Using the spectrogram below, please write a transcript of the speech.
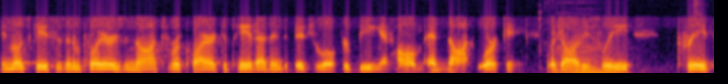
in most cases, an employer is not required to pay that individual for being at home and not working, which mm-hmm. obviously creates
